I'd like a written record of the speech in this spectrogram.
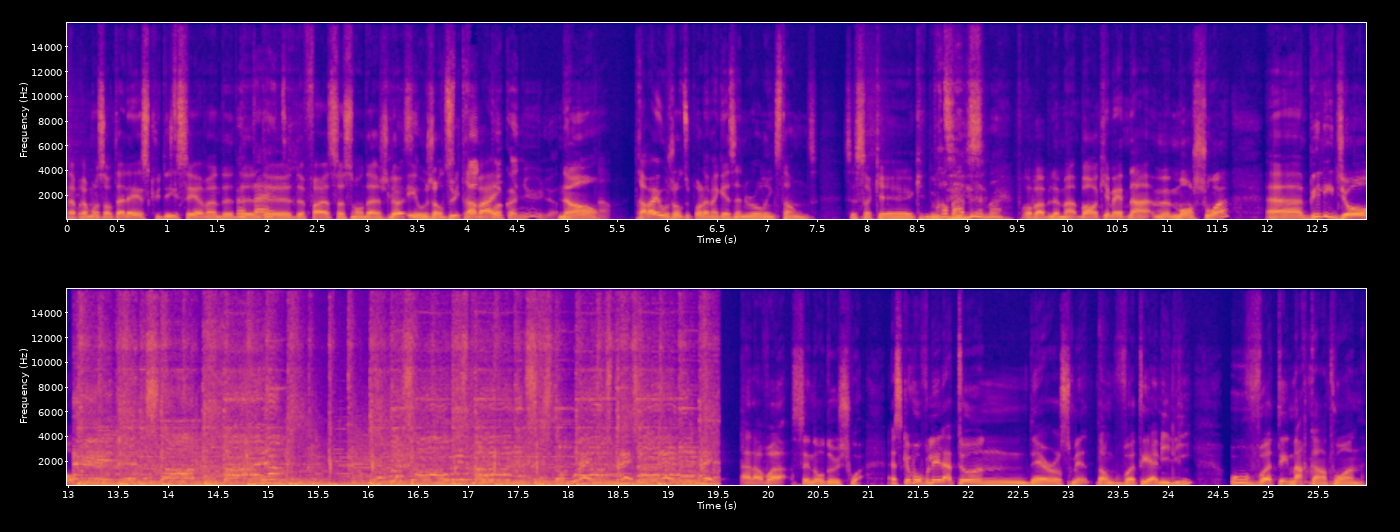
D'après moi, ils sont allés à SQDC avant de, de, de- de faire ce sondage-là. Et aujourd'hui, ils travaillent. pas connue, là. Non. Non. Ils travaillent aujourd'hui pour le magazine Rolling Stones. C'est ça que, qu'ils nous Probablement. disent. Probablement. Bon, OK, maintenant, euh, mon choix. euh, Billy Joel. Alors voilà, c'est nos deux choix. Est-ce que vous voulez la tune d'Aerosmith, donc votez Amélie, ou votez Marc-Antoine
